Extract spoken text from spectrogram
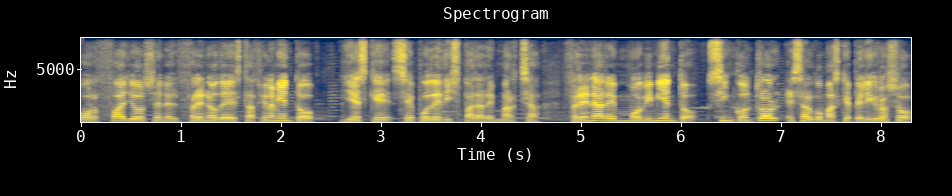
por fallos en el freno de estacionamiento y es que se puede disparar en marcha. Frenar en movimiento sin control es algo más que peligroso.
